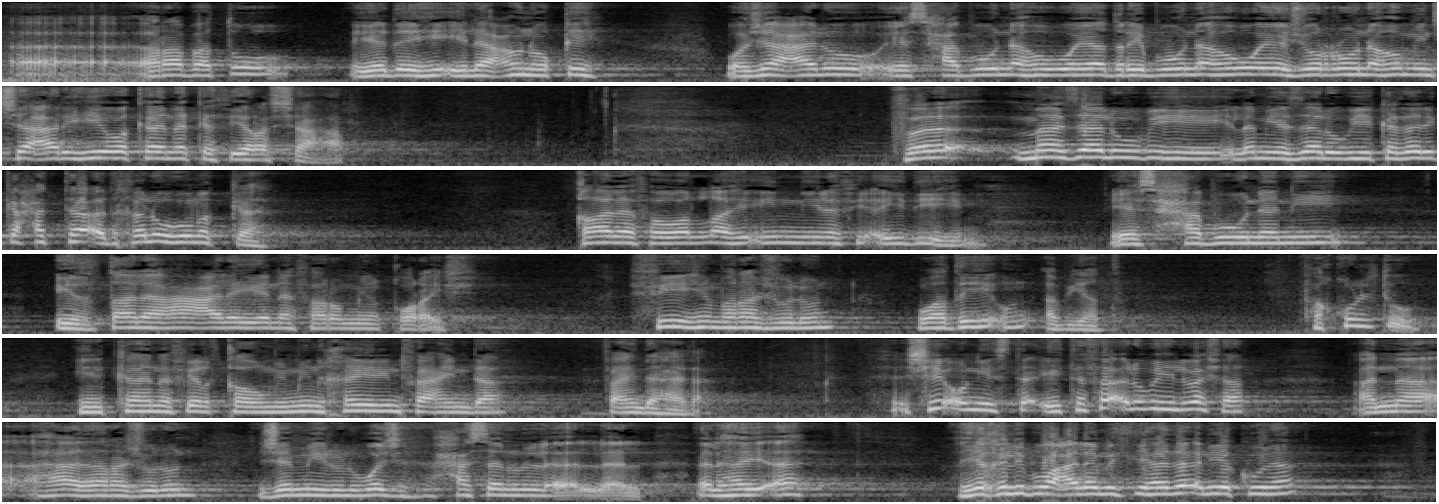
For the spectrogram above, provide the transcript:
فربطوا يديه إلى عنقه وجعلوا يسحبونه ويضربونه ويجرونه من شعره وكان كثير الشعر. فما زالوا به لم يزالوا به كذلك حتى أدخلوه مكة. قال فوالله إني لفي أيديهم يسحبونني إذ طلع علي نفر من قريش. فيهم رجل وضيء أبيض. فقلت إن كان في القوم من خير فعند فعند هذا. شيء يتفاءل به البشر أن هذا رجل جميل الوجه حسن الهيئة يغلب على مثل هذا أن يكون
